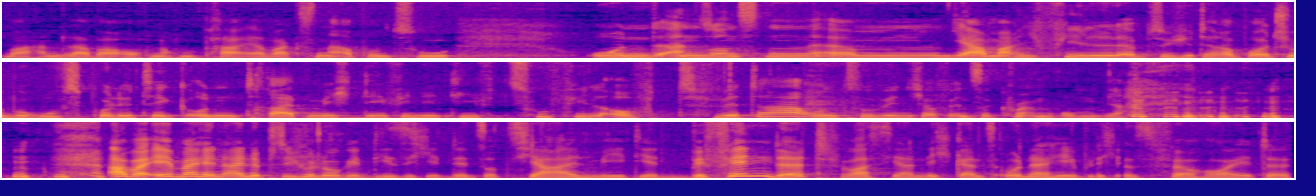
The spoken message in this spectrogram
behandle aber auch noch ein paar Erwachsene ab und zu. Und ansonsten ähm, ja, mache ich viel psychotherapeutische Berufspolitik und treibe mich definitiv zu viel auf Twitter und zu wenig auf Instagram rum. Ja. Aber immerhin eine Psychologin, die sich in den sozialen Medien befindet, was ja nicht ganz unerheblich ist für heute.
